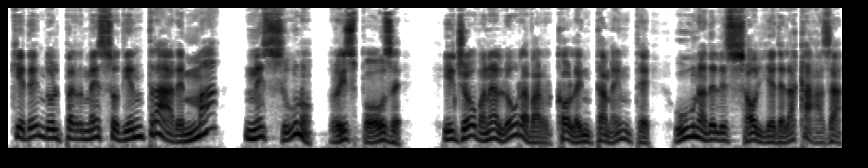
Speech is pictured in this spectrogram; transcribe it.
chiedendo il permesso di entrare, ma nessuno rispose. Il giovane allora varcò lentamente una delle soglie della casa.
